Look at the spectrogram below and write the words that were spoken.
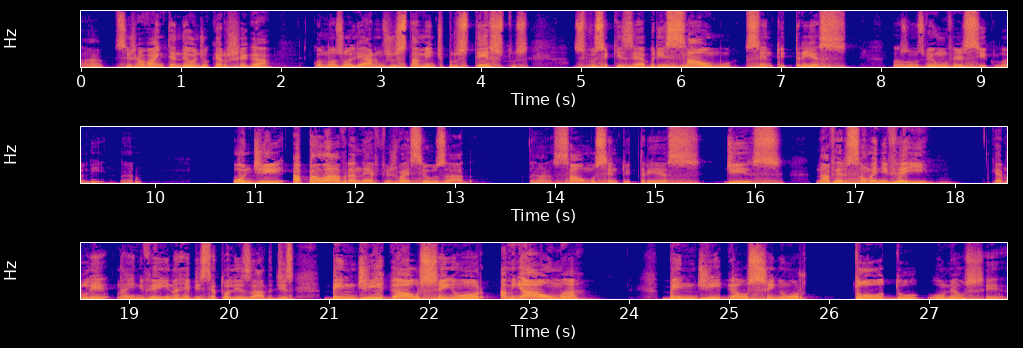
Tá? Você já vai entender onde eu quero chegar. Quando nós olharmos justamente para os textos. Se você quiser abrir Salmo 103, nós vamos ver um versículo ali. Né? Onde a palavra nefes vai ser usada. Né? Salmo 103 diz, na versão NVI, quero ler na NVI na revista atualizada, diz: Bendiga ao Senhor a minha alma, bendiga ao Senhor todo o meu ser.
